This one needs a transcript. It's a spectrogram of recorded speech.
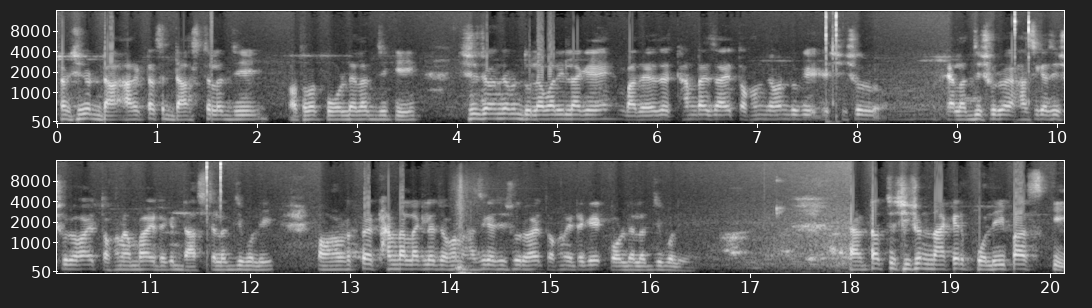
শিশুর আরেকটা আছে ডাস্ট অ্যালার্জি অথবা কোল্ড অ্যালার্জি কি? শিশু যখন যেমন ধুলাবালি লাগে বা দেখা যায় ঠান্ডায় যায়, তখন যখন রোগী শিশুর অ্যালার্জি শুরু হয় হাসি কাশি শুরু হয়, তখন আমরা এটাকে ডাস্ট অ্যালার্জি বলি। হঠাৎ ঠান্ডা লাগলে যখন হাসি কাশি শুরু হয়, তখন এটাকে কোল্ড অ্যালার্জি বলি। আরেকটা হচ্ছে শিশুর নাকের পলিপাস কি?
